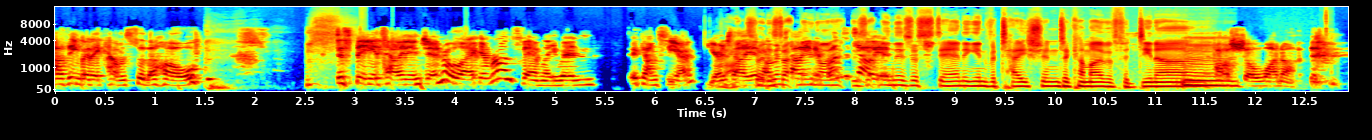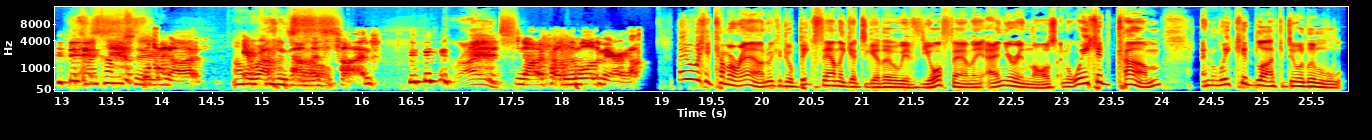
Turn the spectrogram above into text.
I think when it comes to the whole just being Italian in general, like everyone's family when it comes to, you know, you're Right, Italian, so I'm does that Italian, mean everyone's does that mean there's a standing invitation to come over for dinner? Mm. oh, sure, why not? Can I come too? why not? I wanna Everyone can come, well. this is fine. Right. Not a problem, the more the merrier. Maybe we could come around. We could do a big family get together with your family and your in laws, and we could come and we could like do a little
